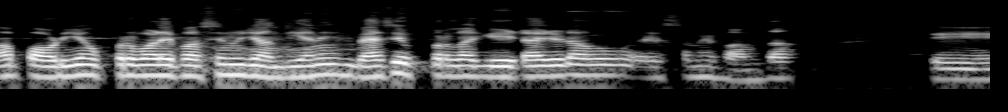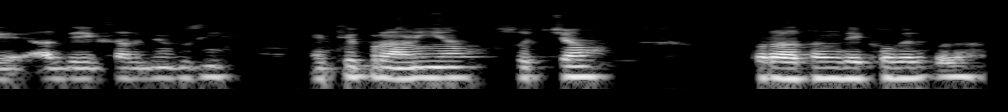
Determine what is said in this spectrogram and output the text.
ਆ ਪੌੜੀਆਂ ਉੱਪਰ ਵਾਲੇ ਪਾਸੇ ਨੂੰ ਜਾਂਦੀਆਂ ਨੇ। ਵੈਸੇ ਉੱਪਰਲਾ ਗੇਟ ਆ ਜਿਹੜਾ ਉਹ ਇਸ ਸਮੇਂ ਬੰਦ ਆ। ਤੇ ਆ ਦੇਖ ਸਕਦੇ ਹੋ ਤੁਸੀਂ, ਇੱਥੇ ਪੁਰਾਣੀਆਂ ਸੁੱਚਾਂ ਪੁਰਾਤਨ ਦੇਖੋ ਬਿਲਕੁਲ।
